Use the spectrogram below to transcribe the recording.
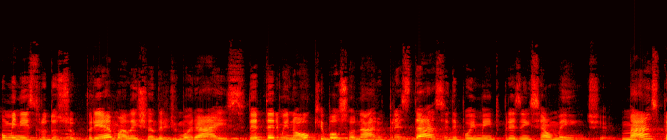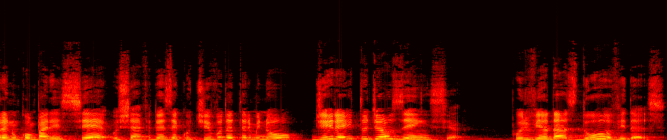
o ministro do Supremo, Alexandre de Moraes, determinou que Bolsonaro prestasse depoimento presencialmente. Mas, para não comparecer, o chefe do executivo determinou direito de ausência. Por via das dúvidas,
